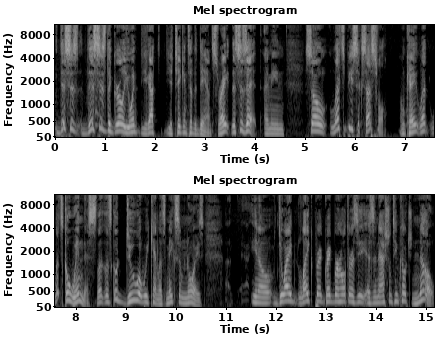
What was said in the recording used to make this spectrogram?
this is this is the girl you went you got you're taken to the dance, right? This is it. I mean, so let's be successful. Okay, let let's go win this. Let, let's go do what we can. Let's make some noise. Uh, You know, do I like Greg Greg Berhalter as a, as a national team coach? No,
